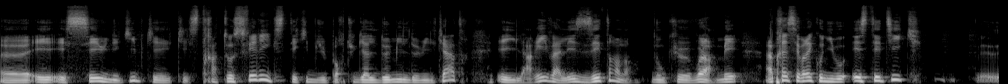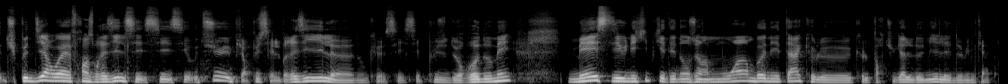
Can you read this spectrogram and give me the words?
Euh, et, c'est une équipe qui est, stratosphérique, cette équipe du Portugal 2000-2004. Et il arrive à les éteindre. Donc voilà. Mais après, c'est vrai qu'au niveau esthétique, euh, tu peux te dire, ouais, France-Brésil, c'est au-dessus, et puis en plus, c'est le Brésil, euh, donc euh, c'est plus de renommée. Mais c'est une équipe qui était dans un moins bon état que le, que le Portugal 2000 et 2004.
